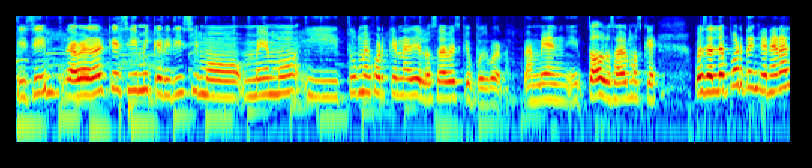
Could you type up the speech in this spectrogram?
Y sí, la verdad que sí, mi queridísimo Memo, y tú mejor que nadie lo sabes que pues bueno, también, y todos lo sabemos que pues el deporte en general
